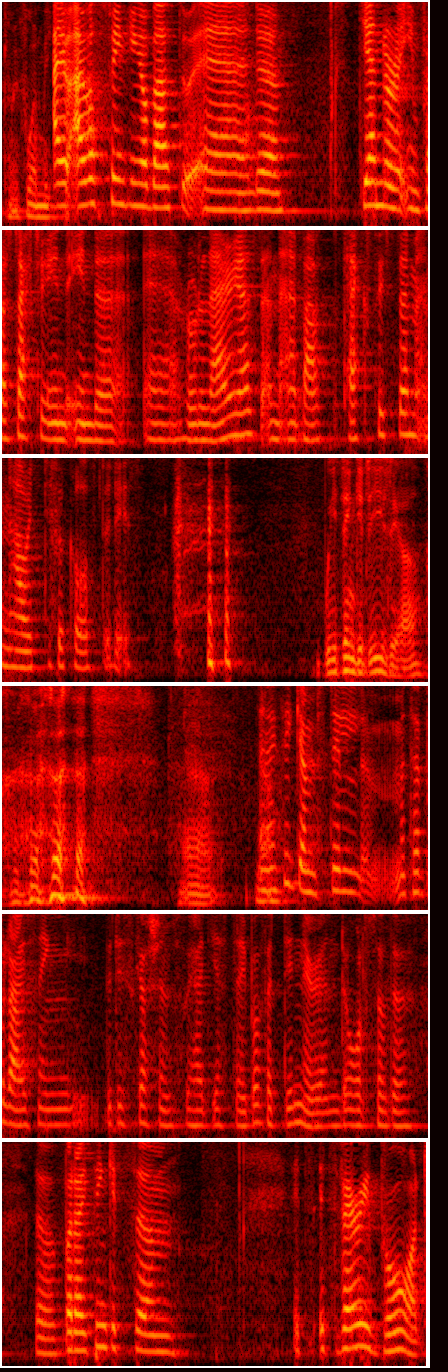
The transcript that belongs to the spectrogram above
Can we få en mick? I, I was thinking about uh, the general infrastructure in, in the uh, rural areas and about the tax system and how difficult it is. We think it's easy, huh? And I think I'm still metabolizing the discussions we had yesterday, both at dinner and also the, the but I think it's, um, it's, it's very broad.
